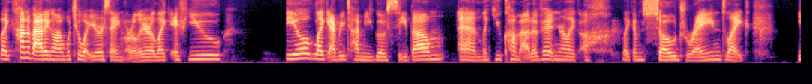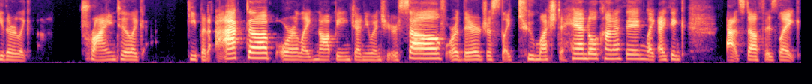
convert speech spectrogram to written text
like kind of adding on to what you were saying earlier, like if you feel like every time you go see them and like you come out of it and you're like, oh, like I'm so drained, like either like trying to like keep an act up or like not being genuine to yourself or they're just like too much to handle kind of thing. Like I think that stuff is like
